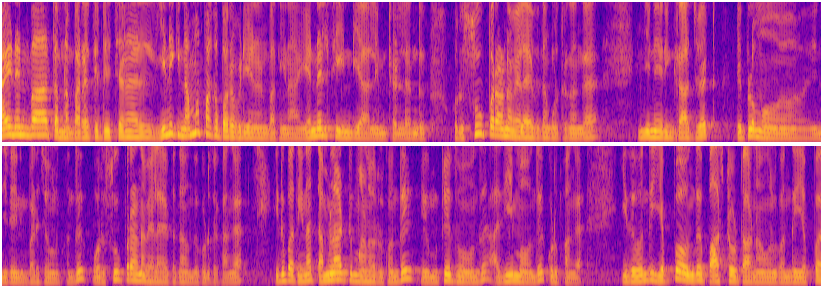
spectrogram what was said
ஹாய் நண்பா. Tamilam Bharat YouTube channel. இன்றைக்கி நம்ம பார்க்க போகிற வீடியோ என்னென்னு பார்த்தீங்கன்னா என்எல்சி இந்தியா லிமிட்டட்லேருந்து ஒரு சூப்பரான வேலைவாய்ப்பு தான் கொடுத்துருக்காங்க. இன்ஜினியரிங் கிராஜுவேட் டிப்ளமோ இன்ஜினியரிங் படித்தவங்களுக்கு வந்து ஒரு சூப்பரான வேலைவாய்ப்பு தான் வந்து கொடுத்துருக்காங்க. இது பார்த்திங்கன்னா தமிழ்நாட்டு மாணவர்களுக்கு வந்து இது முக்கியத்துவம் வந்து அதிகமாக வந்து கொடுப்பாங்க. இது வந்து எப்போ வந்து பாஸ்ட் அவுட் ஆனவங்களுக்கு வந்து எப்போ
